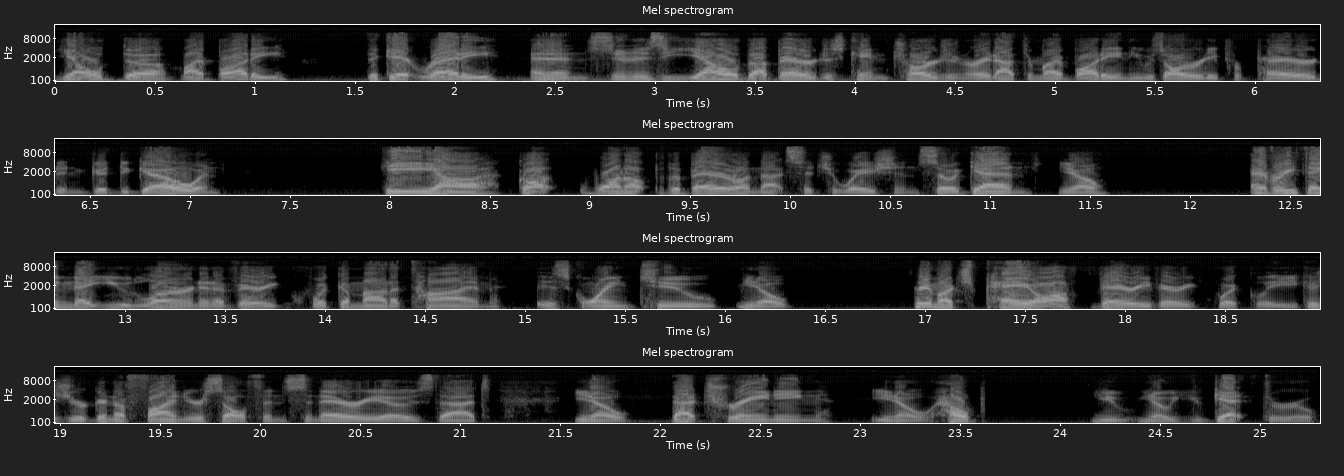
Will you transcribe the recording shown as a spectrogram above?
yelled to my buddy to get ready. And as soon as he yelled, that bear just came charging right after my buddy, and he was already prepared and good to go. And he uh, got one up the bear on that situation. So again, you know, everything that you learn in a very quick amount of time is going to, you know, pretty much pay off very, very quickly because you're going to find yourself in scenarios that, you know, that training, you know, help you, you know, you get through.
